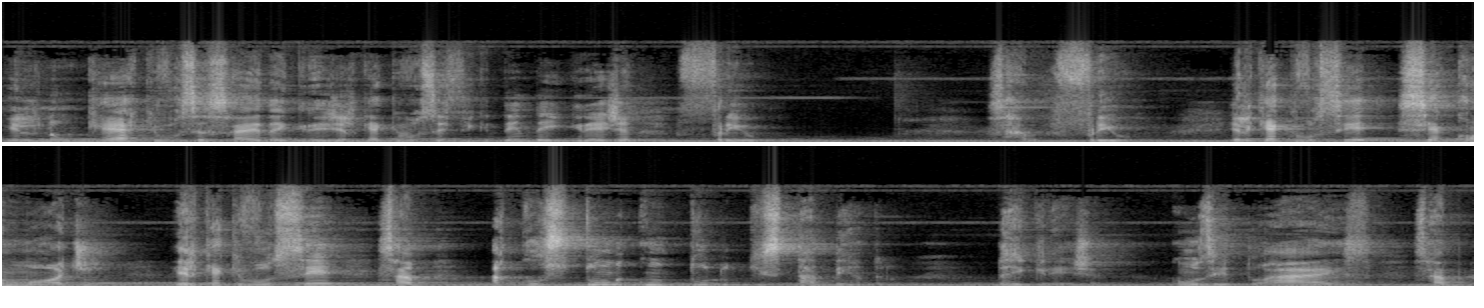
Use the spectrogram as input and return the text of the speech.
ele não quer que você saia da igreja, ele quer que você fique dentro da igreja frio, sabe? Frio. Ele quer que você se acomode. Ele quer que você, sabe, acostuma com tudo que está dentro da igreja, com os rituais, sabe,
